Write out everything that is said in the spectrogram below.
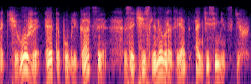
Отчего же эта публикация зачислена в разряд антисемитских?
